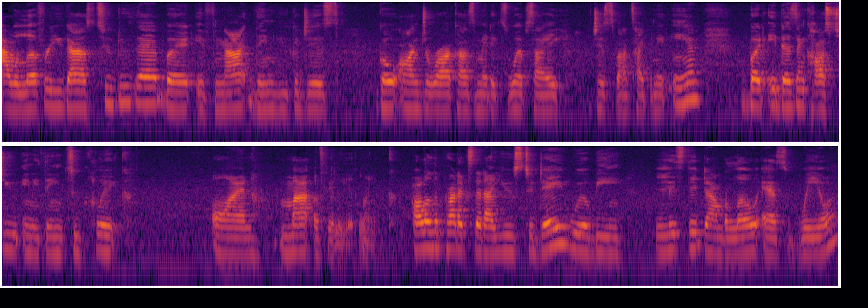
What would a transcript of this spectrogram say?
I would love for you guys to do that, but if not, then you could just go on Gerard Cosmetics website just by typing it in. But it doesn't cost you anything to click on my affiliate link. All of the products that I use today will be listed down below as well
